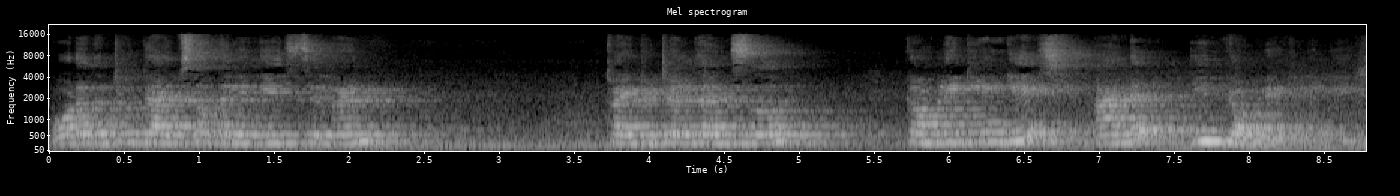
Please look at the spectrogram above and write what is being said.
What are the two types of the linkage children? Try to tell the answer. Complete linkage and incomplete linkage.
